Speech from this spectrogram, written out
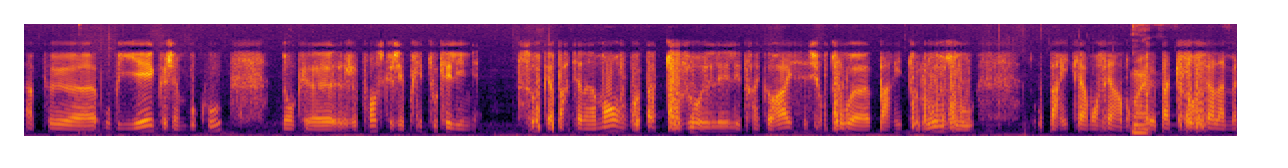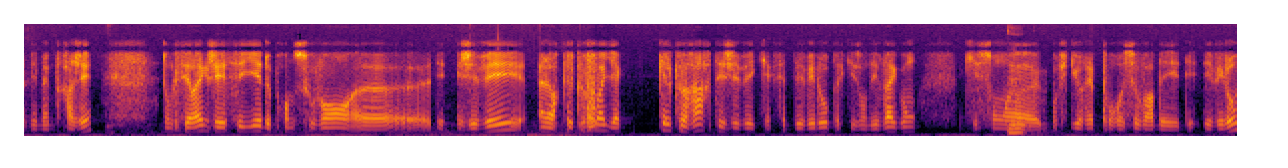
un peu euh, oubliée, que j'aime beaucoup. Donc euh, je pense que j'ai pris toutes les lignes. Sauf qu'à partir d'un moment, vous ne pouvez pas toujours les, trains corail, c'est surtout Paris-Toulouse ou, Paris-Clermont-Ferrand. Donc on ne peut pas toujours faire les mêmes trajets. Donc c'est vrai que j'ai essayé de prendre souvent des TGV. Alors quelquefois il y a quelques rares TGV qui acceptent des vélos parce qu'ils ont des wagons qui sont mmh. euh, configurés pour recevoir des, vélos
